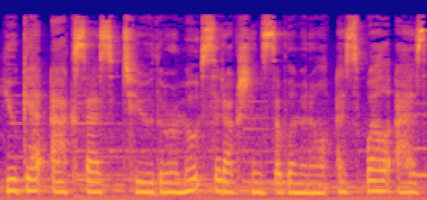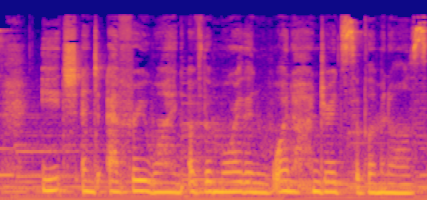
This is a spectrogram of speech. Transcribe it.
you get access to the remote seduction subliminal as well as each and every one of the more than 100 subliminals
